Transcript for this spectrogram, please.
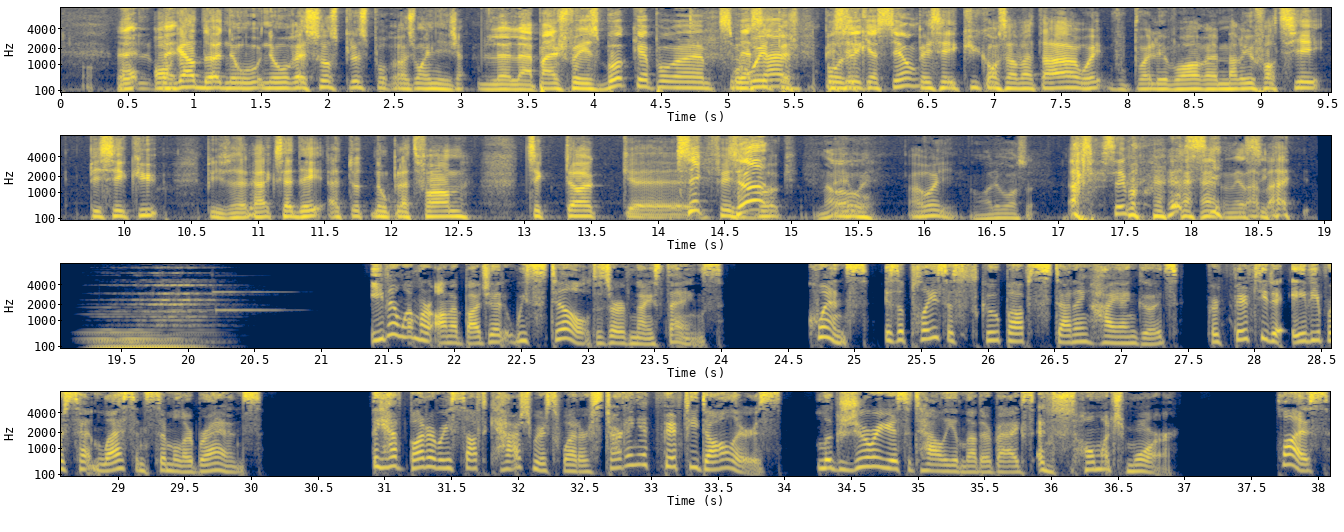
On, ben- garde nos, nos, ressources plus pour rejoindre les gens. la page Facebook pour un petit message, poser des questions? PCQ conservateur, oui. Vous pouvez aller voir Mario Fortier, PCQ. Puis vous allez accéder à toutes nos plateformes TikTok, euh, Facebook. Non. Ben oui. Ah oui. On va aller voir ça. Ah, c'est bon. Merci. Merci. Bye bye. Even when we're on a budget, we still deserve nice things. Quince is a place to scoop up stunning high-end goods for 50 to 80% less than similar brands. They have buttery soft cashmere sweaters starting at $50, luxurious Italian leather bags, and so much more. Plus,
